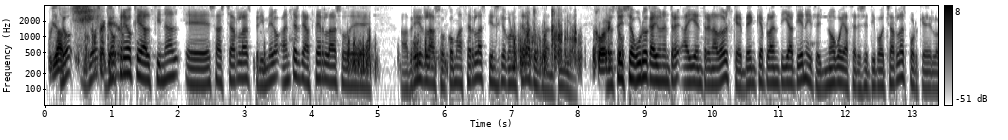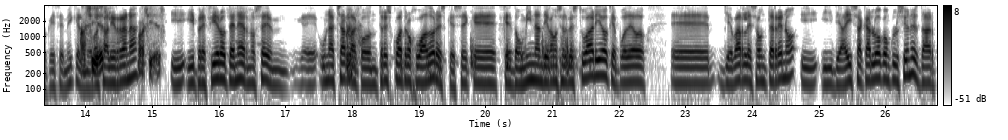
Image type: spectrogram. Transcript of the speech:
Cuidado. Yo, yo- O sea que- yo creo que al final eh, esas charlas, primero, antes de hacerlas o de abrirlas o cómo hacerlas, tienes que conocer a tu plantilla. Yo estoy seguro que hay, un entre- hay entrenadores que ven qué plantilla tiene y dicen, no voy a hacer ese tipo de charlas porque lo que dice Miquel, me Así va a salir rana y, y prefiero tener, no sé, eh, una charla con tres, cuatro jugadores que sé que, que dominan, digamos, el vestuario, que puedo eh, llevarles a un terreno y, y de ahí sacar luego conclusiones, dar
